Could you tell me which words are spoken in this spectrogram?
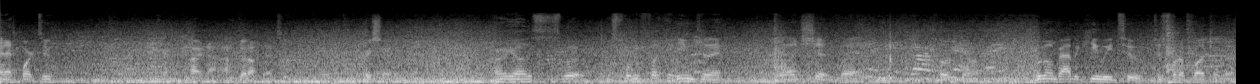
And that's pork too? All right, nah, I'm good off that too. Appreciate it. All right, y'all, this is what, this is what we fucking eating today. I like shit, but what we doing? We're gonna grab a kiwi too, just for the fuck of it.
